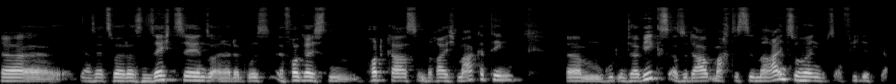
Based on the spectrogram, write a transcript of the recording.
Äh, ja, seit 2016 so einer der größten, erfolgreichsten Podcasts im Bereich Marketing. Ähm, gut unterwegs, also da macht es Sinn, mal reinzuhören. Gibt es auch viele ja,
